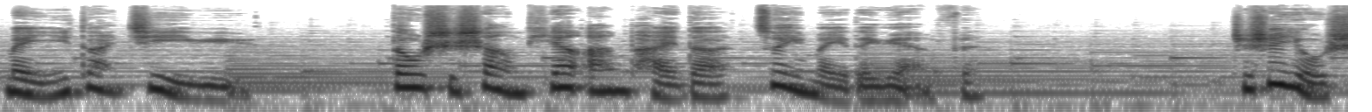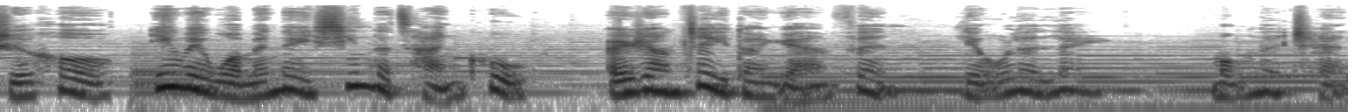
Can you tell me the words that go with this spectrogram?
每一段际遇。都是上天安排的最美的缘分，只是有时候因为我们内心的残酷，而让这段缘分流了泪，蒙了尘。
